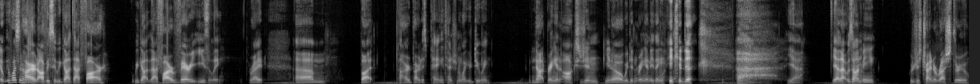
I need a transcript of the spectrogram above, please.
it, it wasn't hard. Obviously, we got that far. We got that far very easily, right? Um, but the hard part is paying attention to what you're doing. Not bringing oxygen. You know, we didn't bring anything we could. Uh, Ah, yeah. Yeah, that was on me. We're just trying to rush through.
